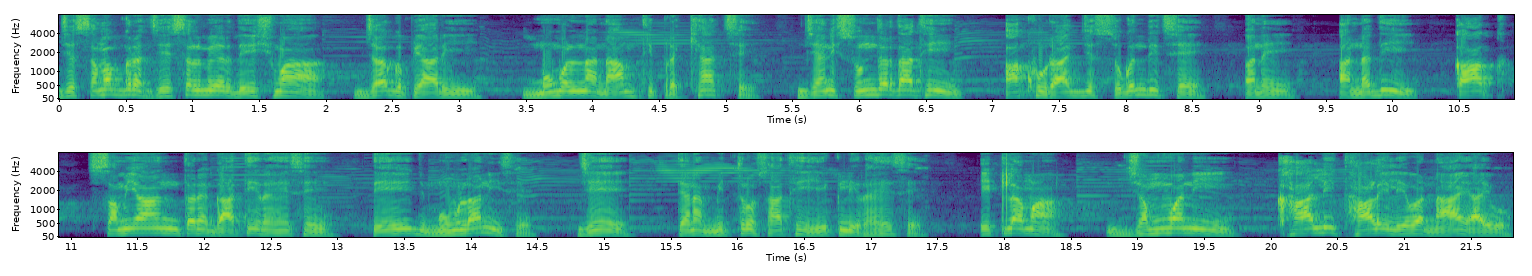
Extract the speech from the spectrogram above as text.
જે સમગ્ર જેસલમેર દેશમાં જગ પ્યારી મુમલના નામથી પ્રખ્યાત છે, જેની સુંદરતાથી આખું રાજ્ય સુગંધિત છે અને આ નદી કાક સમયાંતરે ગાતી રહે છે, તે જ મુમલાની છે, જે તેના મિત્રો સાથે એકલી રહે છે. એટલામાં જમવાની ખાલી થાળી લેવા નાય આવ્યો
